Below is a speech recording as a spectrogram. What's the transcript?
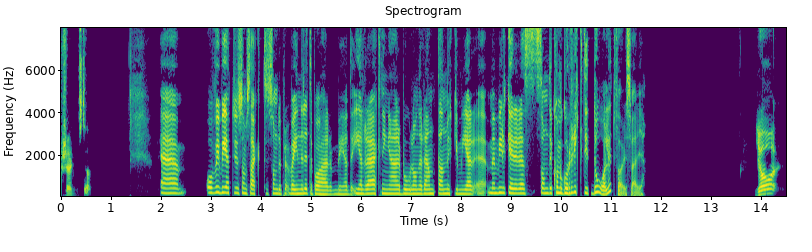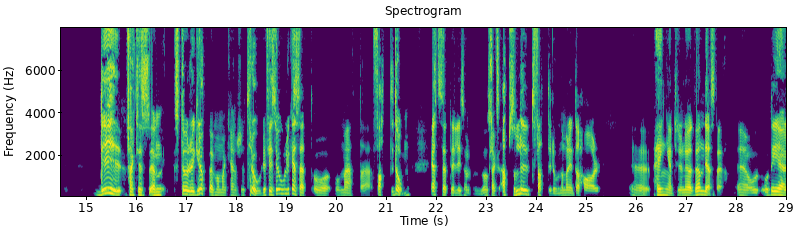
försörjningsstöd. Ehm, och vi vet ju som sagt, som du var inne lite på här, med elräkningar, bolåneräntan, mycket mer. Eh, men vilka är det som det kommer gå riktigt dåligt för i Sverige? Ja, det är faktiskt en större grupp än vad man kanske tror. Det finns ju olika sätt att, att mäta fattigdom. Ett sätt är liksom någon slags absolut fattigdom när man inte har eh, pengar till det nödvändigaste. Eh, och, och, det är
